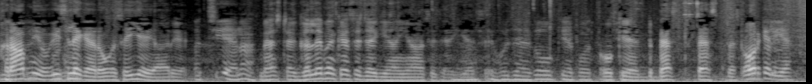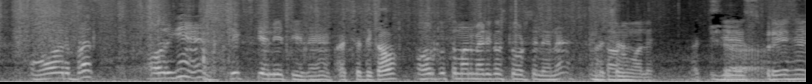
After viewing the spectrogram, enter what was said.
खराब नहीं होगी इसलिए कह रहा हूँ सही है यार ये। अच्छी है ना? बेस्ट है। गले में कैसे जाएगी? हाँ यहाँ से जाएगी ऐसे। हो जाएगा ओके बहुत ओके बेस्ट बेस्ट बेस्ट और क्या लिया और बस और ये हैं चिक्स के लिए चीज़ें हैं। अच्छा दिखाओ। और कुछ सामान मेडिकल स्टोर से लेना है इंसानों वाले। अच्छा। ये अच्छा स्प्रे है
